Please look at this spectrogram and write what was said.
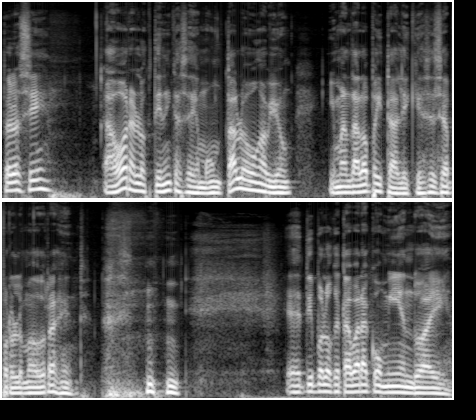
Pero sí, ahora lo que tienen que hacer es montarlo en un avión y mandarlo para Italia y que ese sea problema de otra gente. ese tipo lo que estaba comiendo ahí,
